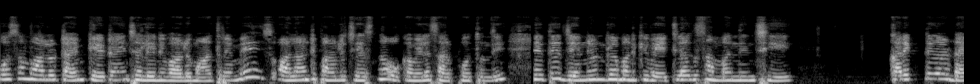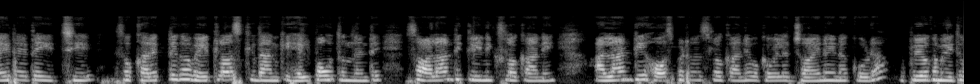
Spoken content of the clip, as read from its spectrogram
కోసం వాళ్ళు టైం కేటాయించలేని వాళ్ళు మాత్రమే సో అలాంటి పనులు చేసినా ఒకవేళ సరిపోతుంది. అయితే జెన్యున్గా మనకి వెయిట్ లాస్ సంబంధించి కరెక్ట్గా డైట్ అయితే ఇచ్చి సో కరెక్ట్గా వెయిట్ లాస్కి దానికి హెల్ప్ అవుతుందంటే సో అలాంటి క్లినిక్స్లో కానీ అలాంటి హాస్పిటల్స్లో కానీ ఒకవేళ జాయిన్ అయినా కూడా ఉపయోగం అయితే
